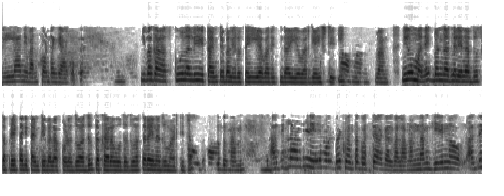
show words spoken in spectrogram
ಎಲ್ಲಾ ನೀವ್ ಅನ್ಕೊಂಡಂಗೆ ಆಗುತ್ತೆ. ಇವಾಗ ಸ್ಕೂಲ್ ಅಲ್ಲಿ ಟೈಮ್ ಟೇಬಲ್ ಇರುತ್ತೆ ಈ ಅವರ್ ಇಂದ ಈ ಅವರ್ಗೆ ಇಷ್ಟು? ನೀವು ಮನೆಗ್ ಬಂದಾದ್ಮೇಲೆ ಏನಾದ್ರು ಸಪರೇಟ್ ಆಗಿ ಟೈಮ್ ಟೇಬಲ್ ಹಾಕೊಳ್ಳೋದು ಅದ್ರ ಪ್ರಕಾರ ಓದೋದು ಆತರ ಏನಾದ್ರು ಮಾಡ್ತಿದ್ರು? ಹೌದು ಹೌದು ಮ್ಯಾಮ್ ಅದಿಲ್ಲ ಅಂದ್ರೆ ಏನ್ ಓದ್ಬೇಕು ಅಂತ ಗೊತ್ತೇ ಆಗಲ್ವಲ್ಲ ಮ್ಯಾಮ್ ನಮ್ಗೇನು ಅಂದ್ರೆ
